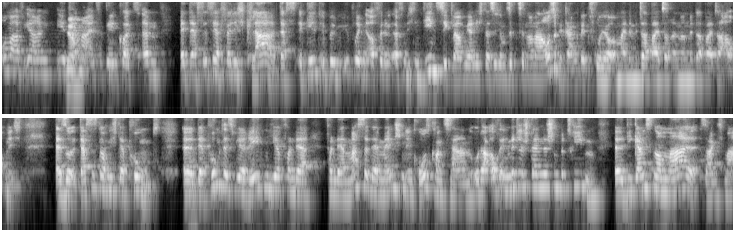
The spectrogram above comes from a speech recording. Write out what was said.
um auf Ihren, Ihr ja. Thema einzugehen kurz. Ähm, äh, das ist ja völlig klar. Das gilt im Übrigen auch für den öffentlichen Dienst. Sie glauben ja nicht, dass ich um 17 Uhr nach Hause gegangen bin früher und meine Mitarbeiterinnen und Mitarbeiter auch nicht. Also das ist doch nicht der Punkt. Äh, der Punkt ist, wir reden hier von der, von der Masse der Menschen in Großkonzernen oder auch in mittelständischen Betrieben, äh, die ganz normal, sage ich mal,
